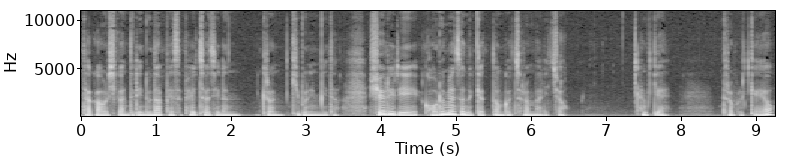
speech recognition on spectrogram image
다가올 시간들이 눈앞에서 펼쳐지는 그런 기분입니다. 쉐릴이 걸으면서 느꼈던 것처럼 말이죠. 함께 들어볼게요.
